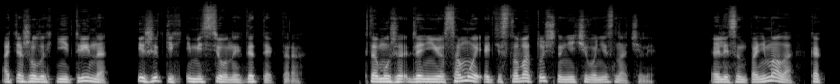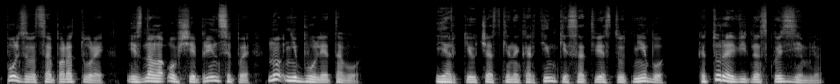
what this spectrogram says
о тяжелых нейтрино и жидких эмиссионных детекторах. К тому же для нее самой эти слова точно ничего не значили. Элисон понимала, как пользоваться аппаратурой и знала общие принципы, но не более того. Яркие участки на картинке соответствуют небу которое видно сквозь землю.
